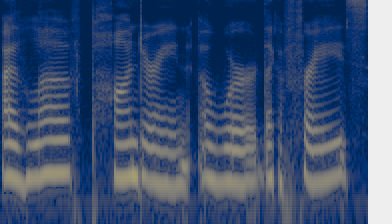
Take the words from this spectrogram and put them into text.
I love pondering a word, like a phrase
